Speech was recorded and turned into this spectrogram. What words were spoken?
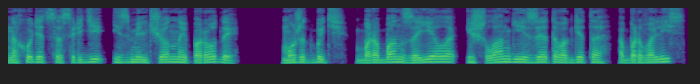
находятся среди измельченной породы. Может быть, барабан заело, и шланги из-за этого где-то оборвались?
